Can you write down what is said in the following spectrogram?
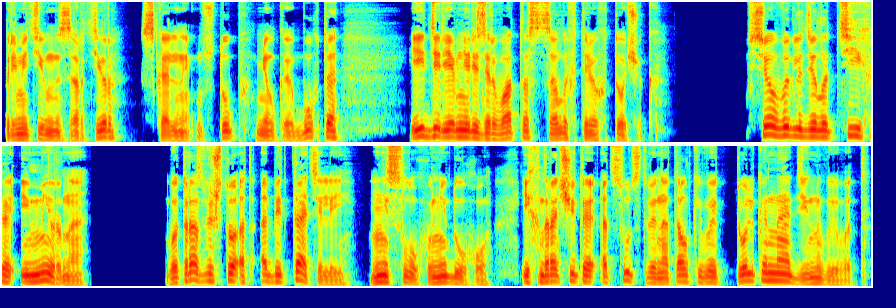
Примитивный сортир, скальный уступ, мелкая бухта и деревня резервата с целых трех точек. Все выглядело тихо и мирно. Вот разве что от обитателей ни слуху, ни духу. Их нарочитое отсутствие наталкивает только на один вывод.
